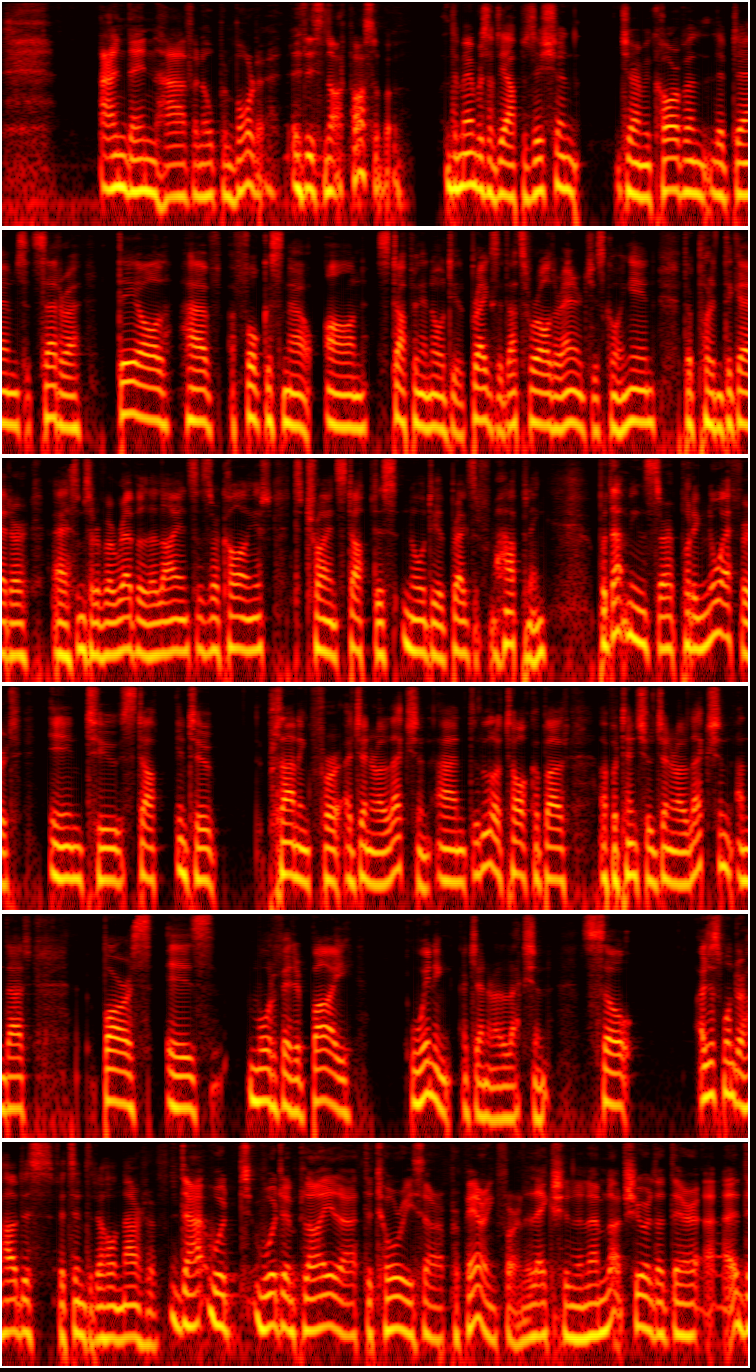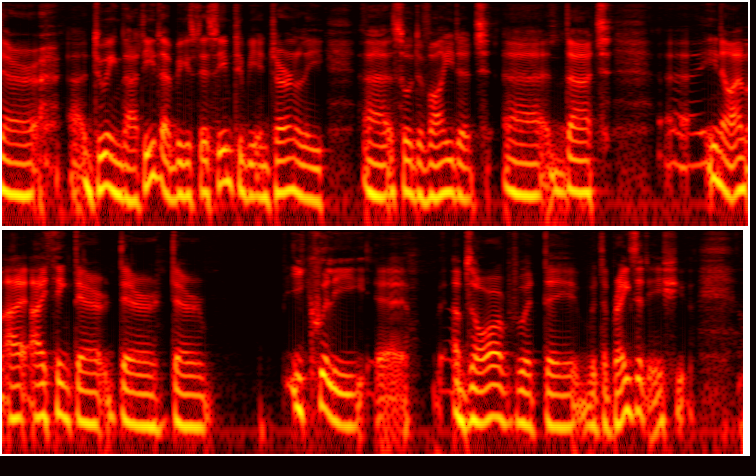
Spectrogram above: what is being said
and then have an open border. It is not possible. The members of the opposition, Jeremy Corbyn, Lib Dems, etc., they all have a focus now on stopping a no deal Brexit. That's where all their energy is going in. They're putting together uh, some sort of a rebel alliance, as they're calling it, to try and stop this no deal Brexit from happening. But that means they're putting no effort into stop into planning for a general election. And there's a lot of talk about a potential general election and that Boris is motivated by winning a general election. So I just wonder how this fits into the whole narrative. That would would imply that the Tories are preparing for an election, and I'm not sure that they're uh, they're uh, doing that either, because they seem to be internally uh, so divided uh, that uh, you know I I think they're they're they're equally uh, absorbed with the with the Brexit issue.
